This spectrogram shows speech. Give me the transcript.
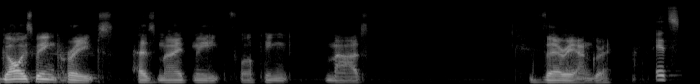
guys being creeps has made me fucking mad. Very angry. it's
